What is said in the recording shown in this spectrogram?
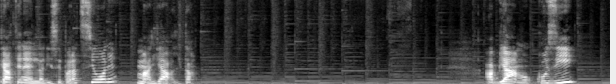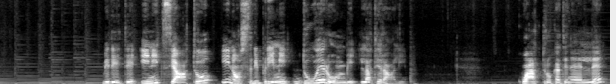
catenella di separazione maglia alta abbiamo così vedete iniziato i nostri primi due rombi laterali. 4 catenelle.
